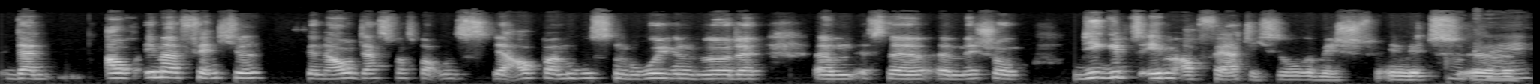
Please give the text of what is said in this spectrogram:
dann auch immer Fenchel, genau das, was bei uns ja auch beim Husten beruhigen würde, ähm, ist eine äh, Mischung. Die gibt es eben auch fertig, so gemischt mit. Äh, okay.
